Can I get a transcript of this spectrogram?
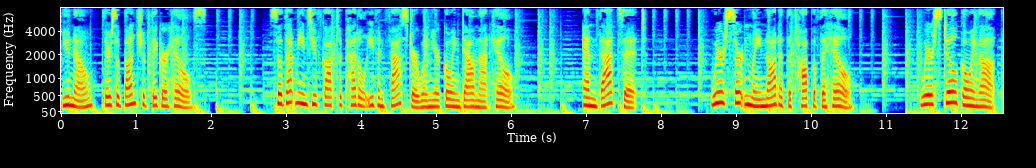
you know, there's a bunch of bigger hills. So that means you've got to pedal even faster when you're going down that hill. And that's it. We're certainly not at the top of the hill. We're still going up.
